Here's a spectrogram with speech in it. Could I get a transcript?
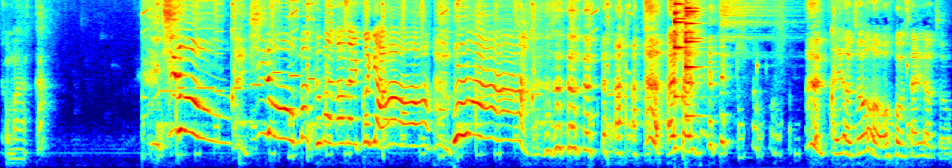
그만할까? 싫어, 그만 안 할 거야. 알았어. 살려줘, 살려줘.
